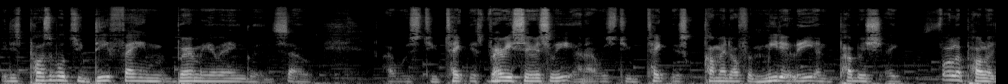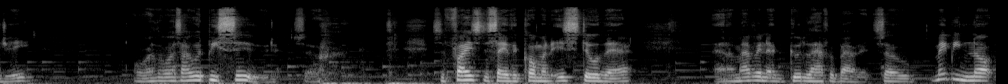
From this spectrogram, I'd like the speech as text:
it, is possible to defame Birmingham in England. So I was to take this very seriously and I was to take this comment off immediately and publish a full apology, or otherwise I would be sued. So suffice to say, the comment is still there and I'm having a good laugh about it. So maybe not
